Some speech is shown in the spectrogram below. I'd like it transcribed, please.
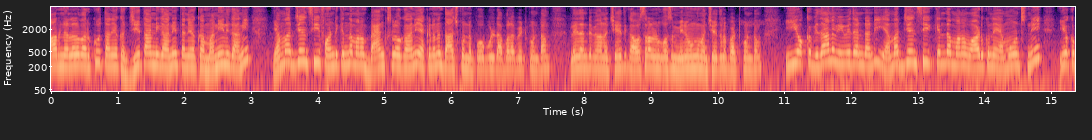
ఆరు నెలల వరకు తన యొక్క జీతాన్ని కానీ తన యొక్క మనీని కానీ ఎమర్జెన్సీ ఫండ్ కింద మనం బ్యాంక్స్లో కానీ ఎక్కడైనా దాచుకుంటాం. పోపుల డబ్బాలో పెట్టుకుంటాం. లేదంటే మన చేతికి అవసరాల కోసం మినిమంగా మన చేతిలో పట్టుకుంటాం. ఈ యొక్క విధానం ఏ విధంగా అంటే ఎమర్జెన్సీ కింద మనం వాడుకునే అమౌంట్స్ని ఈ యొక్క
